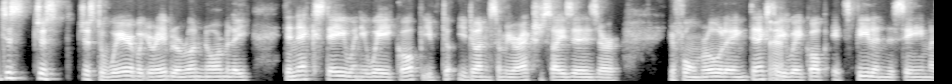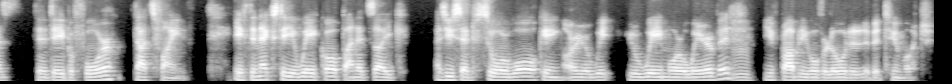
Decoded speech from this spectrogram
just just just aware, but you're able to run normally. The next day when you wake up, you've d- you've done some of your exercises or your foam rolling. The next day you wake up, it's feeling the same as the day before. That's fine. If the next day you wake up and it's like, as you said, sore walking, or you're way, you're way more aware of it, Mm. you've probably overloaded it a bit too much.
